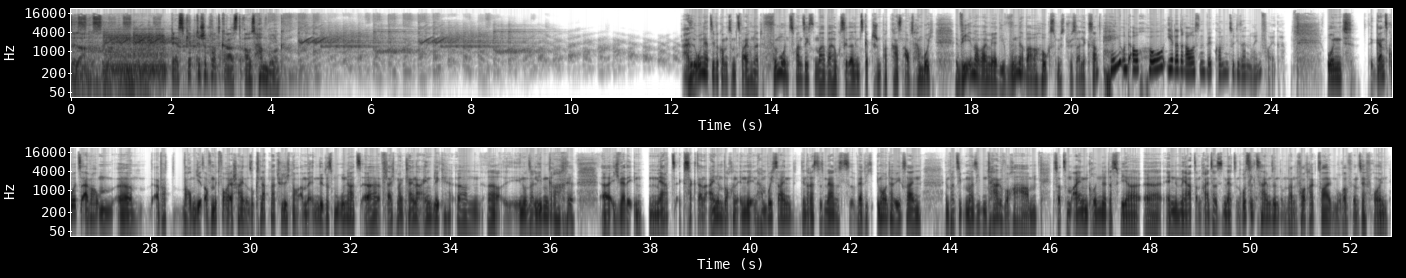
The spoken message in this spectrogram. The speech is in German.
Hoaxilla. Der skeptische Podcast aus Hamburg. Hallo und herzlich willkommen zum 225. Mal bei Hoaxilla, dem skeptischen Podcast aus Hamburg. Wie immer bei mir die wunderbare Hoax Mistress Alexa. Hey und auch Ho, ihr da draußen, willkommen zu dieser neuen Folge. Und ganz kurz einfach um äh, einfach warum die jetzt auf Mittwoch erscheint und so knapp natürlich noch am Ende des Monats äh, vielleicht mal ein kleiner Einblick ähm, äh, in unser Leben gerade. Äh, ich werde im März exakt an einem Wochenende in Hamburg sein. Den Rest des Märzes werde ich immer unterwegs sein. Im Prinzip immer sieben Tage Woche haben. Das hat zum einen Gründe dass wir äh, Ende März am 23. März in Rüsselsheim sind um dann einen Vortrag zu halten worauf wir uns sehr freuen.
